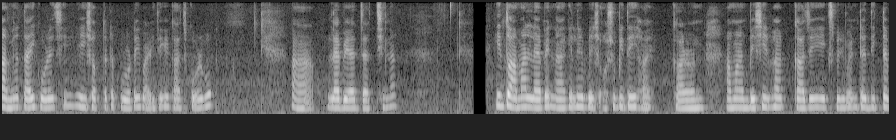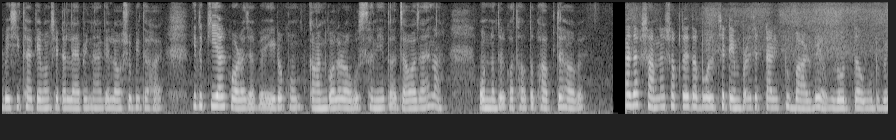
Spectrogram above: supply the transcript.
আমিও তাই করেছি। এই সপ্তাহটা পুরোটাই বাড়ি থেকে কাজ করব। ল্যাবে আর যাচ্ছি না। কিন্তু আমার ল্যাবে না গেলে বেশ অসুবিধেই হয়। কারণ আমার বেশিরভাগ কাজেই এক্সপেরিমেন্টের দিকটা বেশি থাকে এবং সেটা ল্যাবে না গেলে অসুবিধা হয়। কিন্তু কী আর করা যাবে? এইরকম কান গলার অবস্থা নিয়ে তো আর যাওয়া যায় না। অন্যদের কথাও তো ভাবতে হবে। দেখা যাক, সামনের সপ্তাহে তা বলছে টেম্পারেচারটা আর একটু বাড়বে রোদটা উঠবে।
